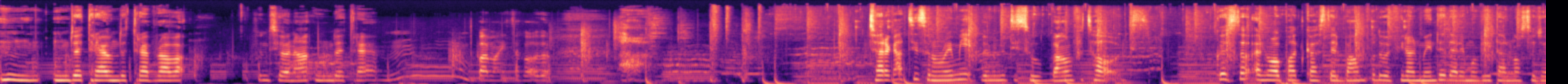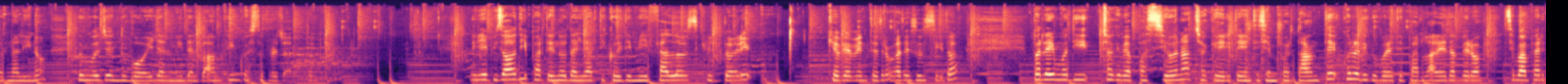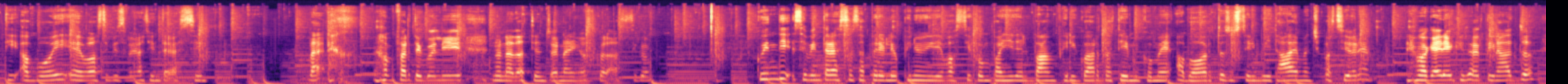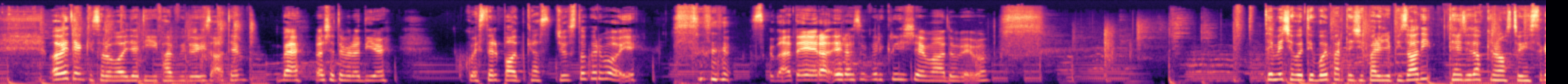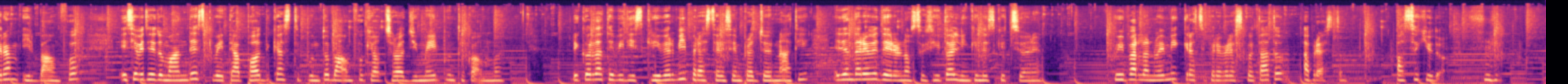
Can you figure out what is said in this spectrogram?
1, 2, 3, 1, 2, 3, prova. Funziona? 1, 2, 3. Mm, non fa mai sta cosa. Ciao ragazzi, sono Noemi, benvenuti su Banff Talks. Questo è il nuovo podcast del Banff dove finalmente daremo vita al nostro giornalino, coinvolgendo voi, gli alunni del Banff, in questo progetto. Negli episodi, partendo dagli articoli dei miei fellow scrittori, che ovviamente trovate sul sito, Parleremo di ciò che vi appassiona, ciò che ritenete sia importante, quello di cui volete parlare, davvero siamo aperti a voi e ai vostri più svariati interessi. Beh, a parte quelli non adatti a un giornalino scolastico. Quindi, se vi interessa sapere le opinioni dei vostri compagni del Banfi riguardo a temi come aborto, sostenibilità, emancipazione e magari anche giardinaggio, o avete anche solo voglia di farvi due risate, beh, lasciatemelo dire. Questo è il podcast giusto per voi. Scusate, era, era super cliché, ma dovevo. Se invece volete voi partecipare agli episodi, tenete d'occhio il nostro Instagram, il Banfo, e se avete domande scrivete a podcast.banfo.gmail.com. Ricordatevi di iscrivervi per essere sempre aggiornati e di andare a vedere il nostro sito al link in descrizione. Qui parla Noemi, grazie per aver ascoltato, a presto. Passo e chiudo.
